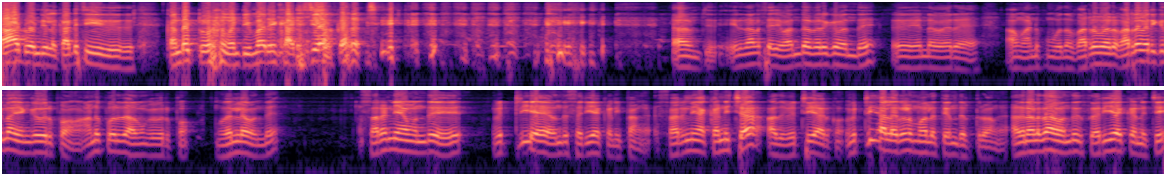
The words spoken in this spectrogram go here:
யார்ட் வண்டியில் கடைசி கண்டக்டர் வண்டி மாதிரி கடைசியாக உட்காரச்சு ஆரம்பிச்சு. இருந்தாலும் சரி வந்த பிறகு வந்து என்ன வேறு அவங்க அனுப்பும்போது தான் வர்ற வர வர்ற வரைக்கும் தான் எங்கள் விருப்பம். அனுப்புறது அவங்க விருப்பம். முதல்ல வந்து சரண்யா வந்து வெற்றியை வந்து சரியாக கணிப்பாங்க. சரணியாக கணிச்சா அது வெற்றியாக இருக்கும். வெற்றியாளர்கள் முதல்ல தேர்ந்தெடுத்துருவாங்க. அதனால தான் வந்து சரியாக கணிச்சு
